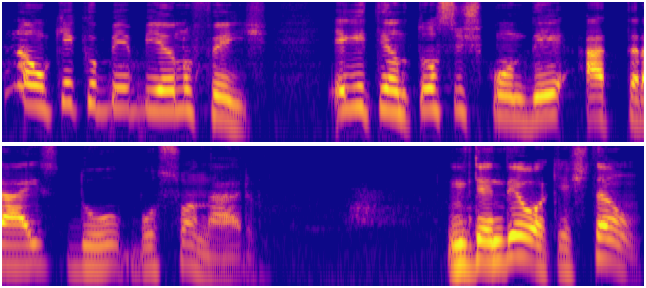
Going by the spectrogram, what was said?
Não, o que, que o Bebiano fez? Ele tentou se esconder atrás do Bolsonaro. Entendeu a questão?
